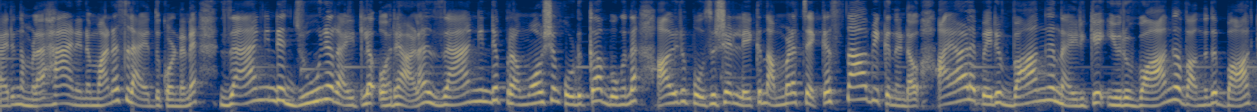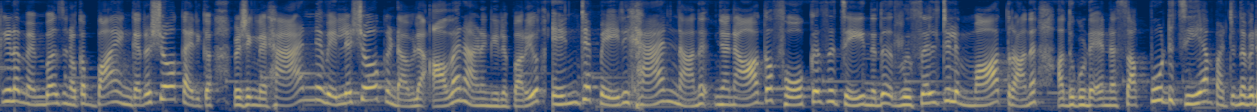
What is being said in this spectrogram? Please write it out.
കാര്യം നമ്മളെ ഹാനിന് മനസ്സിലായത് കൊണ്ട് തന്നെ സാങ്ങിന്റെ ജൂനിയർ ആയിട്ടുള്ള ഒരാളെ സാങ്ങിന്റെ പ്രൊമോഷൻ കൊടുക്കാൻ പോകുന്ന ആ ഒരു പൊസിഷനിലേക്ക് നമ്മളെ ചെക്ക് സ്ഥാപിക്കുന്നുണ്ടാവും അയാളെ പേര് വാങ് എന്നായിരിക്കും ഈ ഒരു വാങ് വന്നത് ബാക്കിയുള്ള മെമ്പേഴ്സിനൊക്കെ ഭയങ്കര ഷോക്ക് ആയിരിക്കും. പക്ഷേ ഹാനിന് വലിയ ഷോക്ക് ഉണ്ടാവില്ല. അവനാണെങ്കിൽ പറയൂ എന്റെ പേര് ഹാൻ എന്നാണ് ഞാൻ ആകെ ഫോക്കസ് ചെയ്യുന്നത് റിസൾട്ടിൽ മാത്രമാണ് അതുകൊണ്ട് എന്നെ സപ്പോർട്ട് ചെയ്യാൻ പറ്റുന്നവർ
